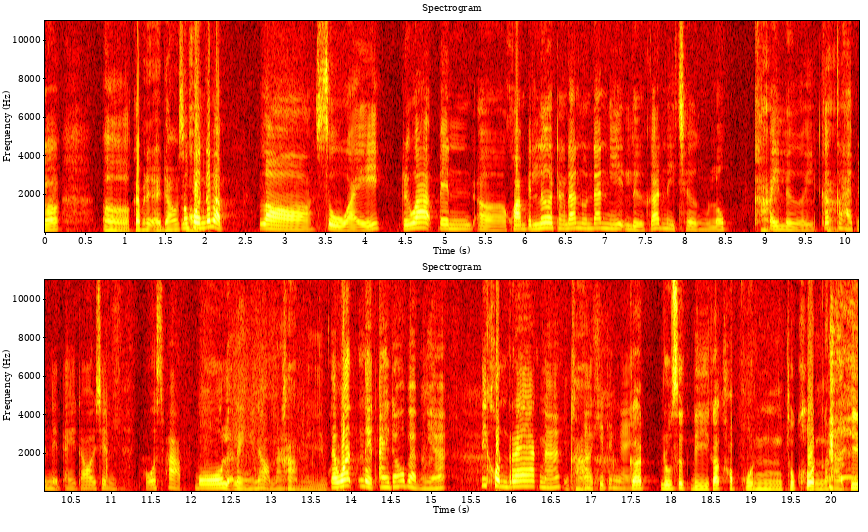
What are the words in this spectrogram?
ก็เอ่อกลายเป็นไอดอลบางคนก็แบบหล่อสวย หรือว่าเป็นเอ่อความเป็นเลิศทางด้านนู้นด้านนี้ หรือก็ในเชิงลบค่ะไปเลย ก็ค่ะกลายเป็นเน็ตไอดอลเช่นโพสต์ภาพโบหรืออะไรอย่างนี้เนี่ยหรอกไหมค่ะมีแต่ว่าเน็ตไอดอลแบบเนี้ยนี่คนแรกนะค่ะอะคิดยังไง ก็รู้สึกดีก็ขอบคุณทุกคนนะคะ ที่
